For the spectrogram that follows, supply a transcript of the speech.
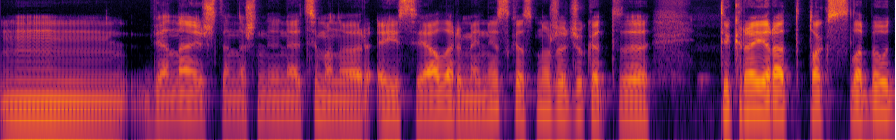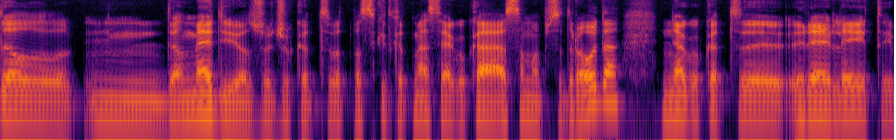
Mm, viena iš ten, aš ne- neatsimenu, ar ACL ar meniskas, nu, žodžiu, kad tikrai yra toks labiau dėl, mm, dėl medijos, žodžiu, kad vat, pasakyt, kad mes jeigu ką esam apsidraudę, negu kad e, realiai tai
